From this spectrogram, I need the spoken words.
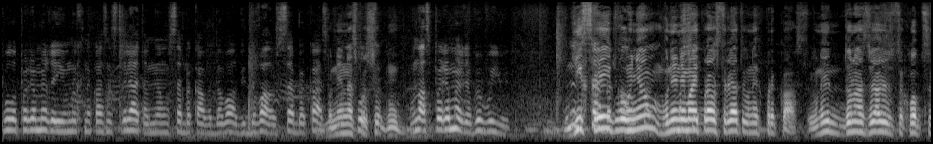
було перемир'я і в них наказ не стріляти, вони нам все БК видавали, віддавали все БК. Вони нас просили, ну, У нас перемир'я, ви воюєте. Вони їх все криють БК вогнем, вони не мають права стріляти, у них приказ. І вони до нас зв'язуються, хлопці,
